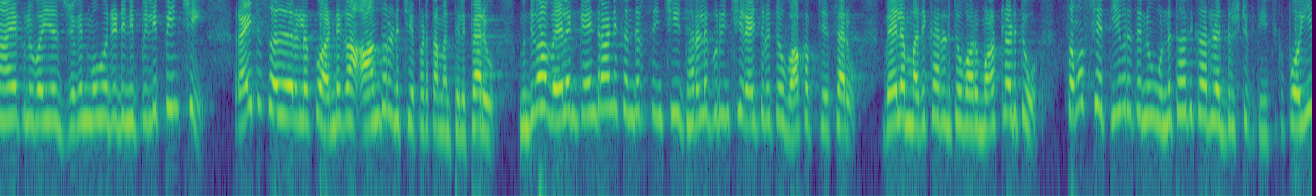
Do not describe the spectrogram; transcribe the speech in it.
నాయకులు వైఎస్ జగన్మోహన్ రెడ్డిని పిలిపించి రైతు సోదరులకు అండగా ఆందోళన చేపడతామని తెలిపారు. ముందుగా వేలం కేంద్రాన్ని సందర్శించి ధరల గురించి రైతులతో వాకప్ చేశారు. వేలం అధికారులతో వారు మాట్లాడుతూ సమస్య తీవ్రతను ఉన్నతాధికారుల దృష్టికి తీసుకుపోయి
